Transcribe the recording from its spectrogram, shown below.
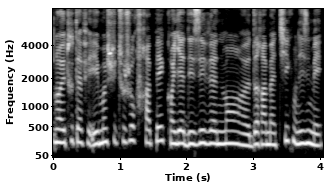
Oui, tout à fait. Et moi, je suis toujours frappée quand il y a des événements euh, dramatiques, on dit mais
